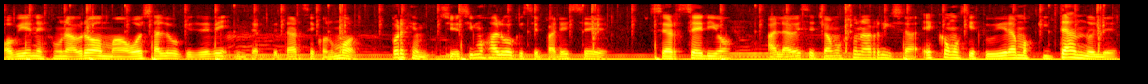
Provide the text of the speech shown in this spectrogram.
o bien es una broma o es algo que debe interpretarse con humor. Por ejemplo, si decimos algo que se parece ser serio, a la vez echamos una risa, es como si estuviéramos quitándole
